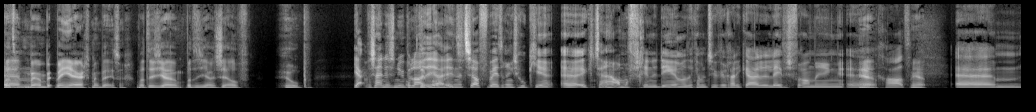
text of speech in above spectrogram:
Wat, Ehm, waar ben je ergens mee bezig? Wat is jouw, wat is jouw zelfhulp? Ja, we zijn dus nu ja, in het zelfverbeteringshoekje. eh ik het zijn allemaal verschillende dingen. Want ik heb natuurlijk een radicale levensverandering eh, Ja. gehad. Ja. Ehm,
